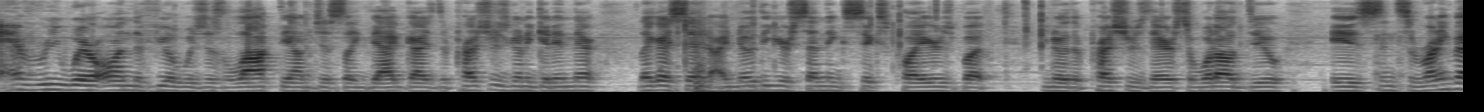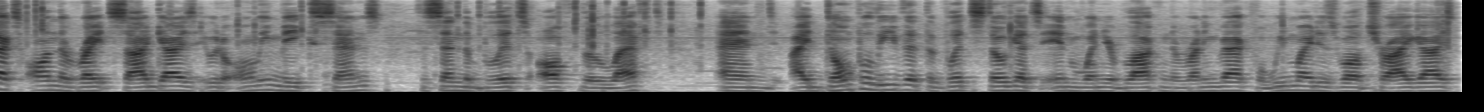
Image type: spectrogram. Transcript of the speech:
everywhere on the field was just locked down just like that guys the pressure is going to get in there like i said i know that you're sending six players but you know, the pressure is there. So what I'll do is since the running back's on the right side, guys, it would only make sense to send the blitz off the left. And I don't believe that the blitz still gets in when you're blocking the running back, but we might as well try, guys,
